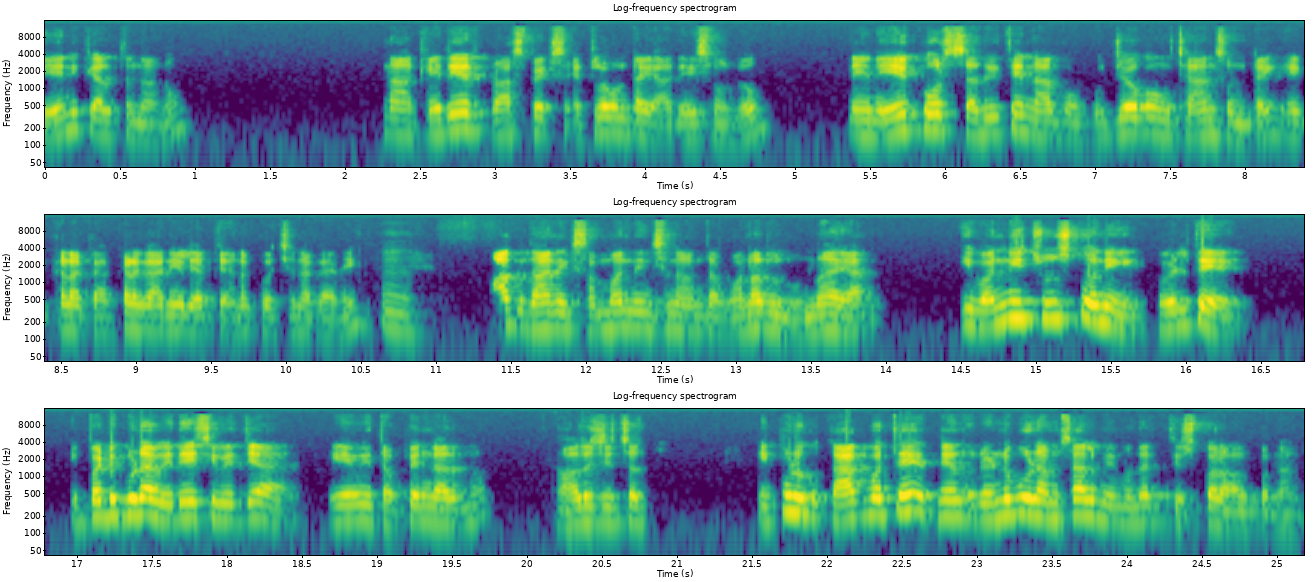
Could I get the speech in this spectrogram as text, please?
దేనికి వెళ్తున్నాను? నా కెరియర్ ప్రాస్పెక్ట్స్ ఎట్లా ఉంటాయి ఆ దేశంలో? నేను ఏ కోర్స్ చదివితే నాకు ఉద్యోగం ఛాన్స్ ఉంటాయి ఎక్కడ అక్కడ కానీ లేకపోతే వెనక్కి వచ్చినా కానీ నాకు దానికి సంబంధించినంత వనరులు ఉన్నాయా? ఇవన్నీ చూసుకొని వెళ్తే ఇప్పటికి కూడా విదేశీ విద్య ఏమీ తప్పేం కాదమ్మా. ఆలోచించచ్చు ఇప్పుడు కాకపోతే నేను రెండు మూడు అంశాలు మీ ముందరికి తీసుకురావాలనుకున్నాను.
